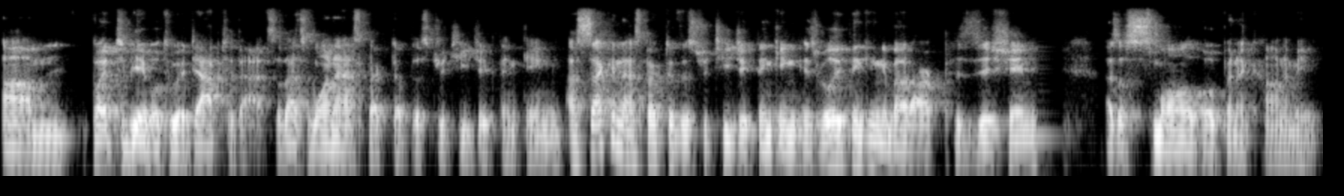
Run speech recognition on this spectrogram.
um, but to be able to adapt to that. So that's one aspect of the strategic thinking. A second aspect of the strategic thinking is really thinking about our position as a small open economy.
